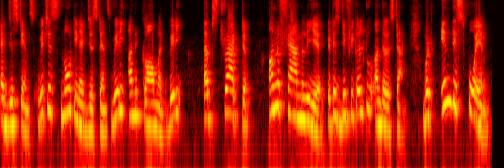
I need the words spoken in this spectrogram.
existence which is not in existence very uncommon very abstract, unfamiliar. It is difficult to understand. But in this poem,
